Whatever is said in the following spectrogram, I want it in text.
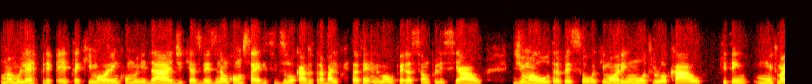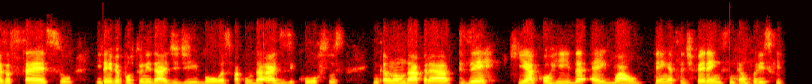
uma mulher preta que mora em comunidade, que às vezes não consegue se deslocar do trabalho porque está tendo uma operação policial, de uma outra pessoa que mora em um outro local, que tem muito mais acesso e teve oportunidade de boas faculdades e cursos. Então, não dá para dizer que a corrida é igual, tem essa diferença. Então, por isso que,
